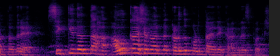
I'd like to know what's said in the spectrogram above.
ಅಂತಂದ್ರೆ ಸಿಕ್ಕಿದಂತಹ ಅವಕಾಶಗಳನ್ನು ಕಳೆದುಕೊಳ್ತಾ ಇದೆ ಕಾಂಗ್ರೆಸ್ ಪಕ್ಷ.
